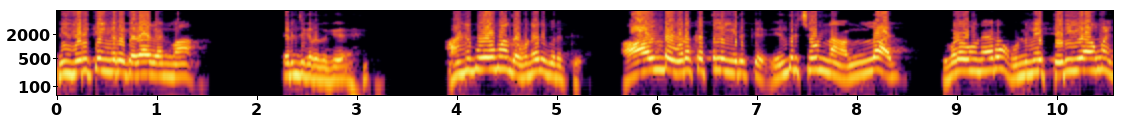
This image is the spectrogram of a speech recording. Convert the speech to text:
நீங்க இருக்கீங்கிறதுக்கு ஏதாவது வேணுமா? தெரிஞ்சுக்கிறதுக்கு. அனுபவமா அந்த உணர்வு இருக்கு. ஆழ்ந்த உறக்கத்துல இருக்கு. எந்திரிச்சோன்னு நான் நல்லா இவ்வளவு நேரம் ஒண்ணுமே தெரியாமல்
